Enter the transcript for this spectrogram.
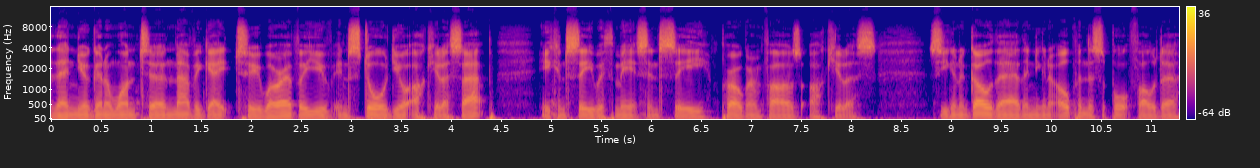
then you're going to want to navigate to wherever you've installed your Oculus app. You can see with me it's in C, Program Files, Oculus. So you're going to go there, then you're going to open the support folder,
